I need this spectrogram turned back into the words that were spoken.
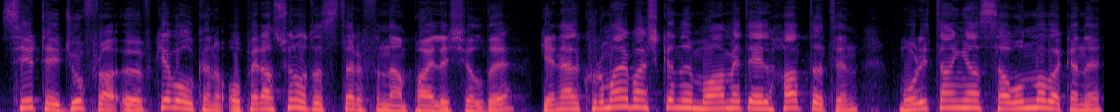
Sirte Cufra Öfke Volkanı Operasyon Odası tarafından paylaşıldı. Genelkurmay Başkanı Muhammed El Haddad'ın Moritanya Savunma Bakanı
